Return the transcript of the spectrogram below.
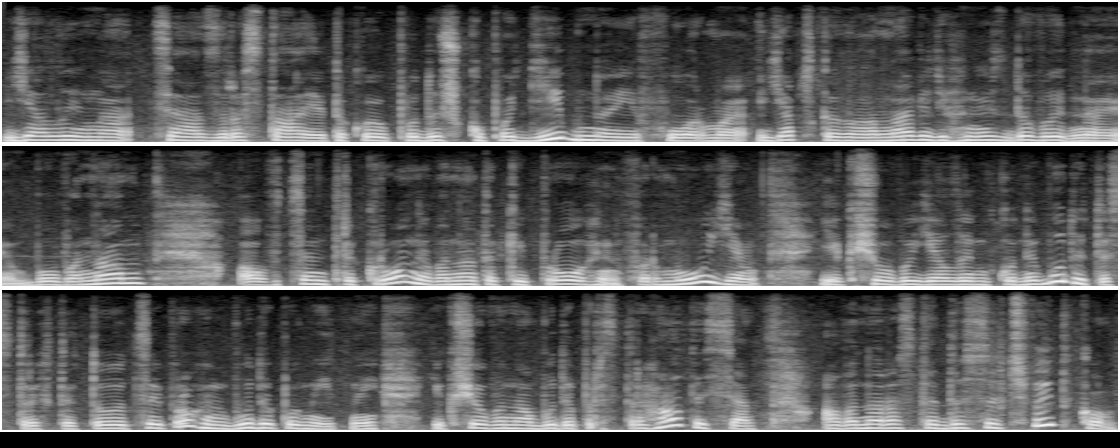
Ялина ця зростає такої подушкоподібної форми, я б сказала, навіть гніздовидної, бо вона в центрі крони вона такий прогін формує. Якщо ви ялинку не будете стригти, то цей прогін буде помітний. Якщо вона буде пристригатися, а вона росте досить швидко,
